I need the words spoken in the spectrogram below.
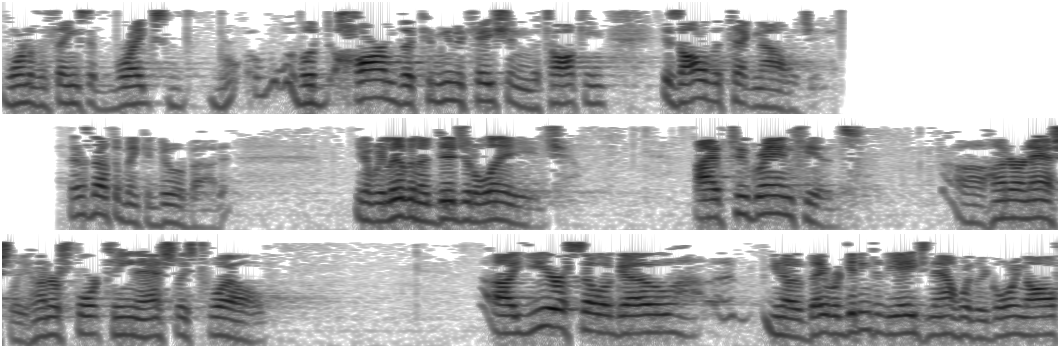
one of the things that breaks, would harm the communication and the talking, is all of the technology. There's nothing we can do about it. You know, we live in a digital age. I have two grandkids, uh, Hunter and Ashley. Hunter's 14, Ashley's 12. A year or so ago, you know, they were getting to the age now where they're going off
